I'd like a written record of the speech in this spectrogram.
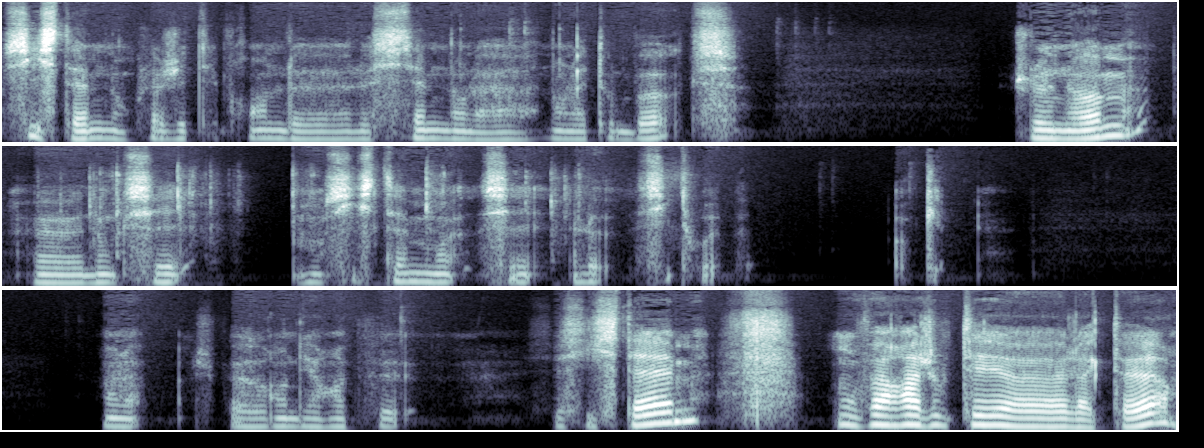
système. Donc là, j'étais prendre le, système dans la, dans la toolbox. Je le nomme. Euh, donc c'est mon système, moi, c'est le site web. Ok. Voilà, je peux agrandir un peu système. On va rajouter euh, l'acteur.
